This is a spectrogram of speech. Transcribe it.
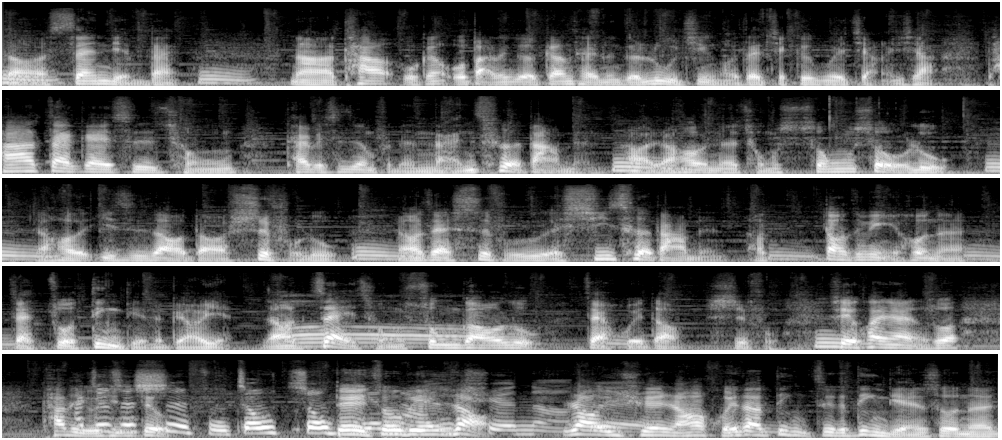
到三点半，嗯，那他我刚我把那个刚才那个路径，我再跟各位讲一下，它大概是从台北市政府的南侧大门啊，然后呢从松寿路，嗯，然后一直绕到市府路，嗯，然后在市府路的西侧大门，然后到这边以后呢，再做定点的表演，然后再从松高路再回到市府，所以换句话讲说。它的游行就是市府周周边对周边绕绕一圈，然后回到定这个定点的时候呢，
